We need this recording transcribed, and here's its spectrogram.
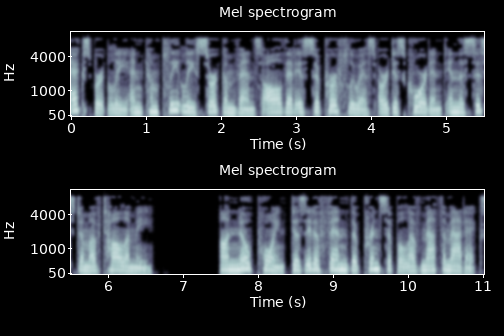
expertly and completely circumvents all that is superfluous or discordant in the system of Ptolemy. On no point does it offend the principle of mathematics.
